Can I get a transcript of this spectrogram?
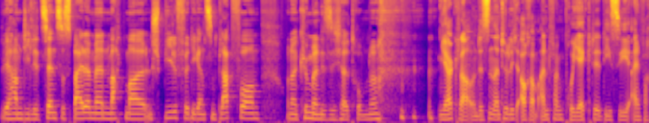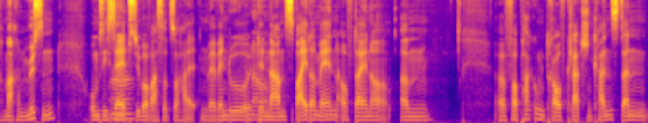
wir haben die Lizenz zu Spider-Man, macht mal ein Spiel für die ganzen Plattformen und dann kümmern die sich halt drum, ne? Ja, klar. Und das sind natürlich auch am Anfang Projekte, die sie einfach machen müssen, um sich selbst über Wasser zu halten. Weil wenn du genau. den Namen Spider-Man auf deiner ähm, äh, Verpackung draufklatschen kannst, dann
